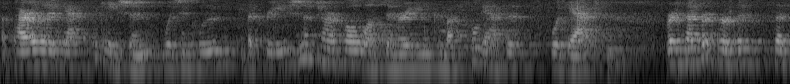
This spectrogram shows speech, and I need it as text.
of pyrolytic gasification, which includes the creation of charcoal while generating combustible gases, wood gas, for a separate purpose, such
